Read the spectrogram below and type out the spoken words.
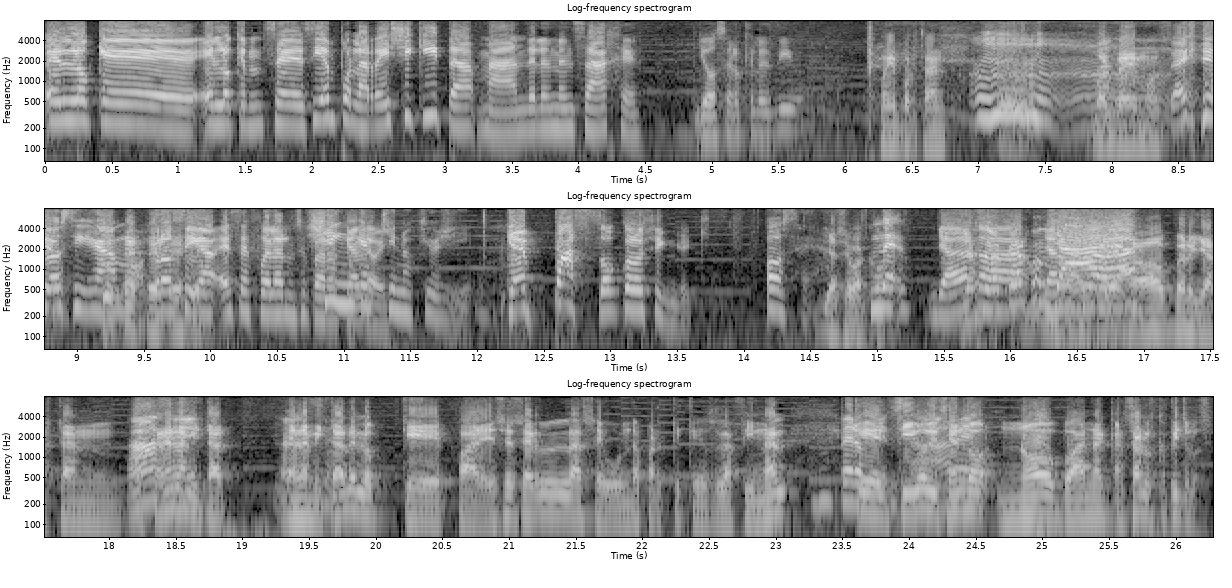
en lo que en lo que se decían por la rey chiquita, mándenles mensaje. Yo sé lo que les digo. Muy importante. Volvemos. Sea que- Prosigamos. Prosiga, ese fue el anuncio de Shingeki no Kyojin. ¿Qué pasó con los Shingeki? O sea. Ya se va a acabar. ne- Ya, ¿Ya se va a acabar? ya, Ya. No, pero ya están, Ah, están en la mitad. en la Ah, mitad de lo que parece ser la segunda parte, que es la final. Pero que sigo sabe. diciendo, no van a alcanzar los capítulos.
